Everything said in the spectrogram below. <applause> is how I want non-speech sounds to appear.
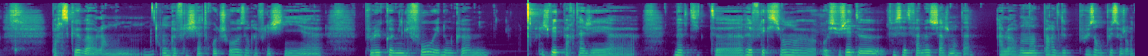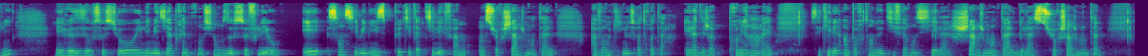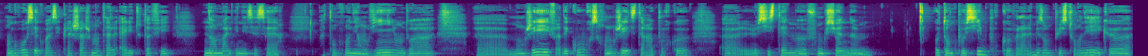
parce que bah, voilà, on, réfléchit à trop de choses, on réfléchit euh, plus comme il faut. Et donc, je vais te partager euh, ma petite euh, réflexion euh, au sujet de, cette fameuse charge mentale. Alors, on en parle de plus en plus aujourd'hui. Les réseaux sociaux et les médias prennent conscience de ce fléau et sensibilise petit à petit les femmes en surcharge mentale avant qu'il ne soit trop tard. Et là déjà, premier arrêt, c'est qu'il est important de différencier la charge mentale de la surcharge mentale. En gros, c'est quoi? C'est que la charge mentale, elle est tout à fait normale et nécessaire. Tant qu'on est en vie, on doit euh, manger, faire des courses, ranger, etc. pour que euh, le système fonctionne autant que possible pour que voilà la maison puisse tourner et que euh,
